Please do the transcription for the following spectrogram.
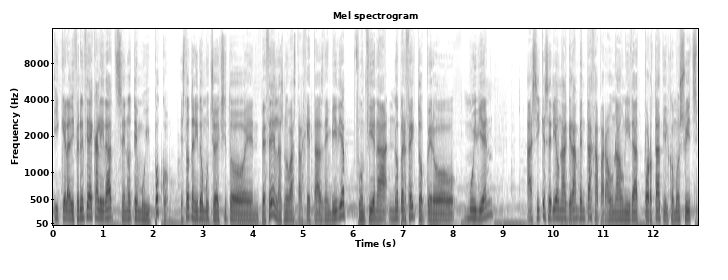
y que la diferencia de calidad se note muy poco. Esto ha tenido mucho éxito en PC, en las nuevas tarjetas de Nvidia. Funciona no perfecto, pero muy bien. Así que sería una gran ventaja para una unidad portátil como Switch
